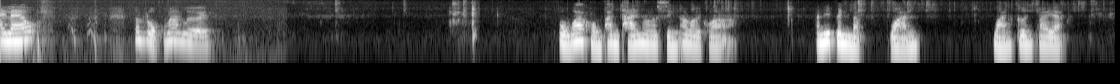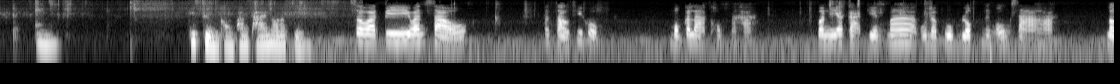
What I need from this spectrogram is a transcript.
น์แล้ว ตลกมากเลยโอว่าของพันท้ายนรสิงห์อร่อยกว่า อันนี้เป็นแบบหวาน หวานเกินไปอะอื มคิดถึงของพันท้ายนรสิงห์สวัสดีวันเสาร์วันเสาร์ที่หกมกราคมนะคะ วันนี้อากาศเย็นมากอุณหภูมิลบหนึ่งองศาค่ะ เรา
